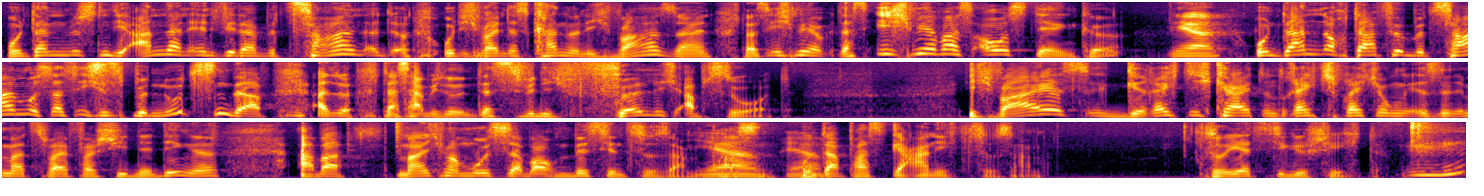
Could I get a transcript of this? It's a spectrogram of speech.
Und dann müssen die anderen entweder bezahlen, äh, und ich meine, das kann doch nicht wahr sein, dass ich mir, dass ich mir was ausdenke ja. und dann noch dafür bezahlen muss, dass ich es benutzen darf. Also das habe ich nur, das finde ich völlig absurd. Ich weiß, Gerechtigkeit und Rechtsprechung sind immer zwei verschiedene Dinge, aber manchmal muss es aber auch ein bisschen zusammenpassen. Ja, ja. Und da passt gar nichts zusammen. So, jetzt die Geschichte. Mhm.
